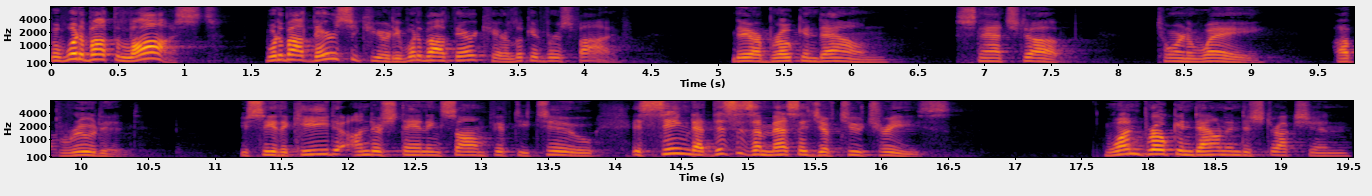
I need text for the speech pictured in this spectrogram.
But what about the lost? What about their security? What about their care? Look at verse 5. They are broken down, snatched up, torn away, uprooted. You see, the key to understanding Psalm 52 is seeing that this is a message of two trees one broken down in destruction,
